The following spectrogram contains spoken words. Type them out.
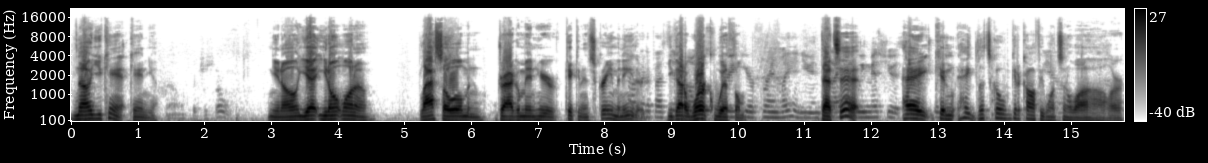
No, you can't, can you? No, it's a soul. You know, yet you don't want to lasso them and drag them in here kicking and screaming either. but You got to them the work with them. You're friendly, and you That's it. "Hey, we miss you. At hey, church. We can hey, let's go get a coffee Yeah. once in a while, or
